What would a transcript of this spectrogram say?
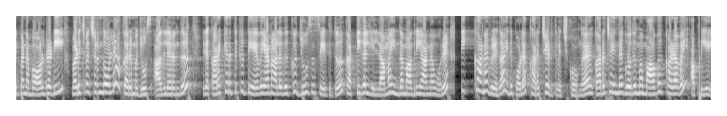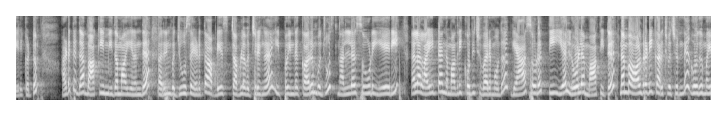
இப்போ நம்ம ஆல்ரெடி வடிச்சு வச்சிருந்தோம்ல கரும்பு ஜூஸ் அதுலேருந்து இதை கரைக்கிறதுக்கு தேவையான அளவுக்கு ஜூஸை சேர்த்துட்டு கட்டிகள் இல்லாமல் இந்த மாதிரியான ஒரு திக்கான விழுதா இது போல் கரைச்சி எடுத்து வச்சுக்கோங்க. கரைச்ச இந்த கோதுமை மாவு கலவை அப்படியே இருக்கட்டும். அடுத்ததாக பாக்கி மீதமாக இருந்த கரும்பு ஜூஸை எடுத்து அப்படியே ஸ்டவ்வில் வச்சுருங்க. இப்போ இந்த கரும்பு ஜூஸ் நல்லா சூடு ஏறி நல்லா லைட்டாக இந்த மாதிரி கொதிச்சு வரும்போது கேஸோட தீயை லோல மாற்றிட்டு நம்ம ஆல்ரெடி கரைச்சி வச்சுருந்த கோதுமை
